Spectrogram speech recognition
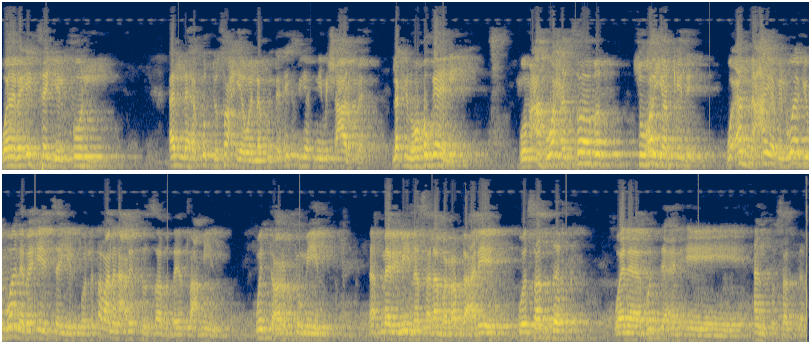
وأنا بقيت زي الفل. قال لها كنت صاحية ولا كنت قلت يا ابني مش عارفة. لكن هو جاني ومعاه واحد ضابط صغير كده. وقام معايا بالواجب وأنا بقيت زي الفل. طبعا أنا عرفت الضابط ده يطلع مين. وأنتوا عرفتوا مين. مريمينا سلام الرب عليه وصدق ولا بد أن إيه أن تصدق.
